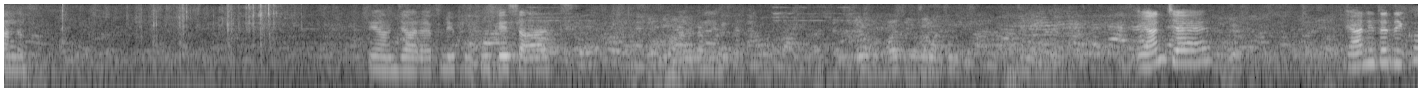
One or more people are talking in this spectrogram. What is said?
आनू यहाँ जा रहा है अपने फूफू के साथ। यान चाय यान इधर देखो।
